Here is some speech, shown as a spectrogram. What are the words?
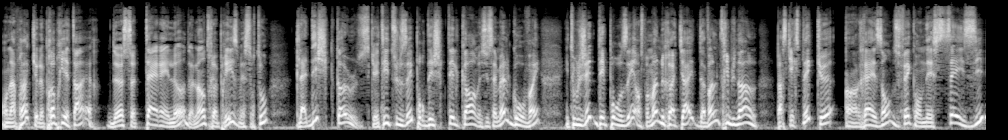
on apprend que le propriétaire de ce terrain-là, de l'entreprise, mais surtout de la déchiqueteuse qui a été utilisée pour déchiqueter le corps. M. Samuel Gauvin est obligé de déposer en ce moment une requête devant le tribunal parce qu'il explique que, en raison du fait qu'on ait saisi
